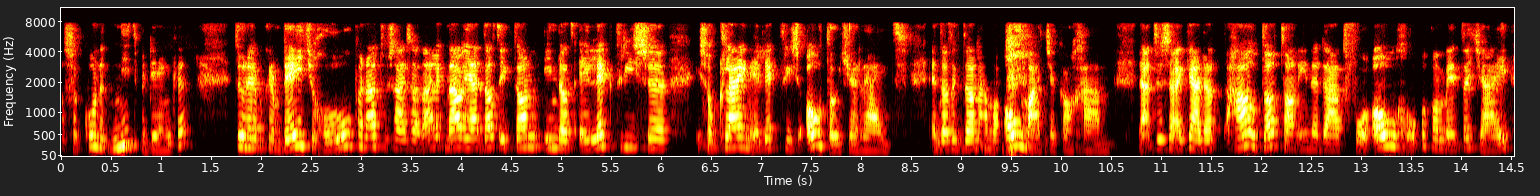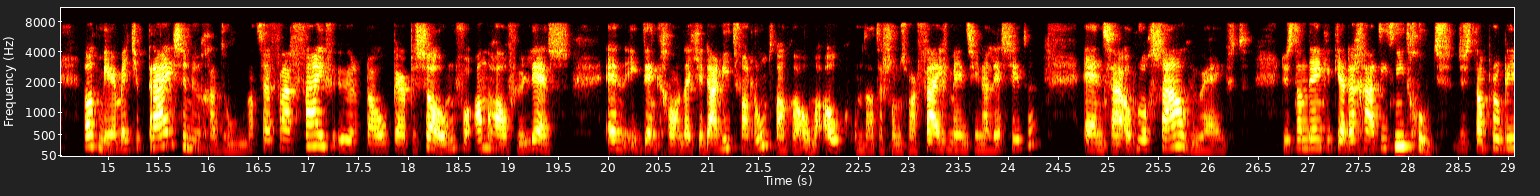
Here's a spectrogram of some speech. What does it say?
Ze kon het niet bedenken. Toen heb ik er een beetje geholpen. Nou, toen zei ze uiteindelijk, nou ja, dat ik dan in dat elektrische, zo'n klein elektrisch autootje rijd. En dat ik dan naar mijn omaatje kan gaan. Nou, zei ik, ja, dat, houd dat dan inderdaad voor ogen op het moment dat jij wat meer met je prijzen nu gaat doen. Want zij vraagt 5 euro per persoon voor anderhalf uur les. En ik denk gewoon dat je daar niet van rond kan komen. Ook omdat er soms maar vijf mensen in haar les zitten. En zij ook nog zaalhuur heeft. Dus dan denk ik, ja, daar gaat iets niet goed. Dus dan probeer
